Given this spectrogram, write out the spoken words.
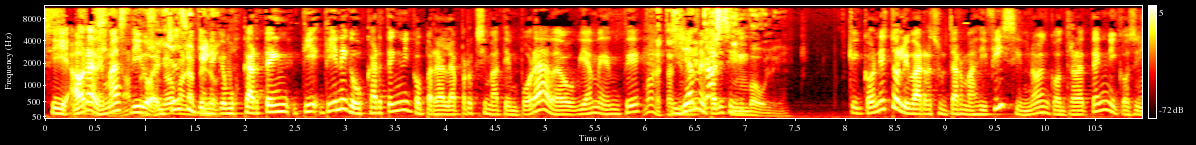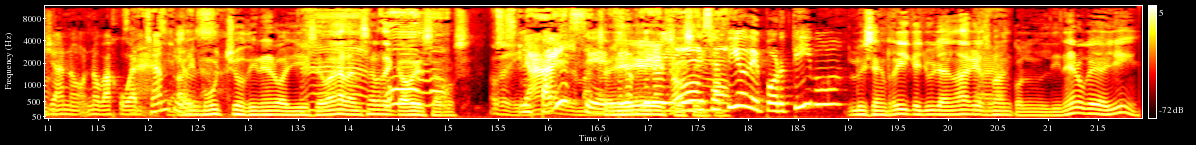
Sí, ahora además ¿no? digo, el Chelsea tiene que buscar tiene que buscar técnico para la próxima temporada, obviamente. Bueno, está y ya el me parece casting, que, con esto le va a resultar más difícil, ¿no? Encontrar técnicos y ya no, no va a jugar Sí, Champions. Hay mucho dinero allí, se van a lanzar de cabeza, Rosa. No sé si ¿Les Nagelsmann. parece? Sí, pero pero sí, el sí. desafío deportivo, Luis Enrique, Julian Ah. Nagelsmann, con el dinero que hay allí.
